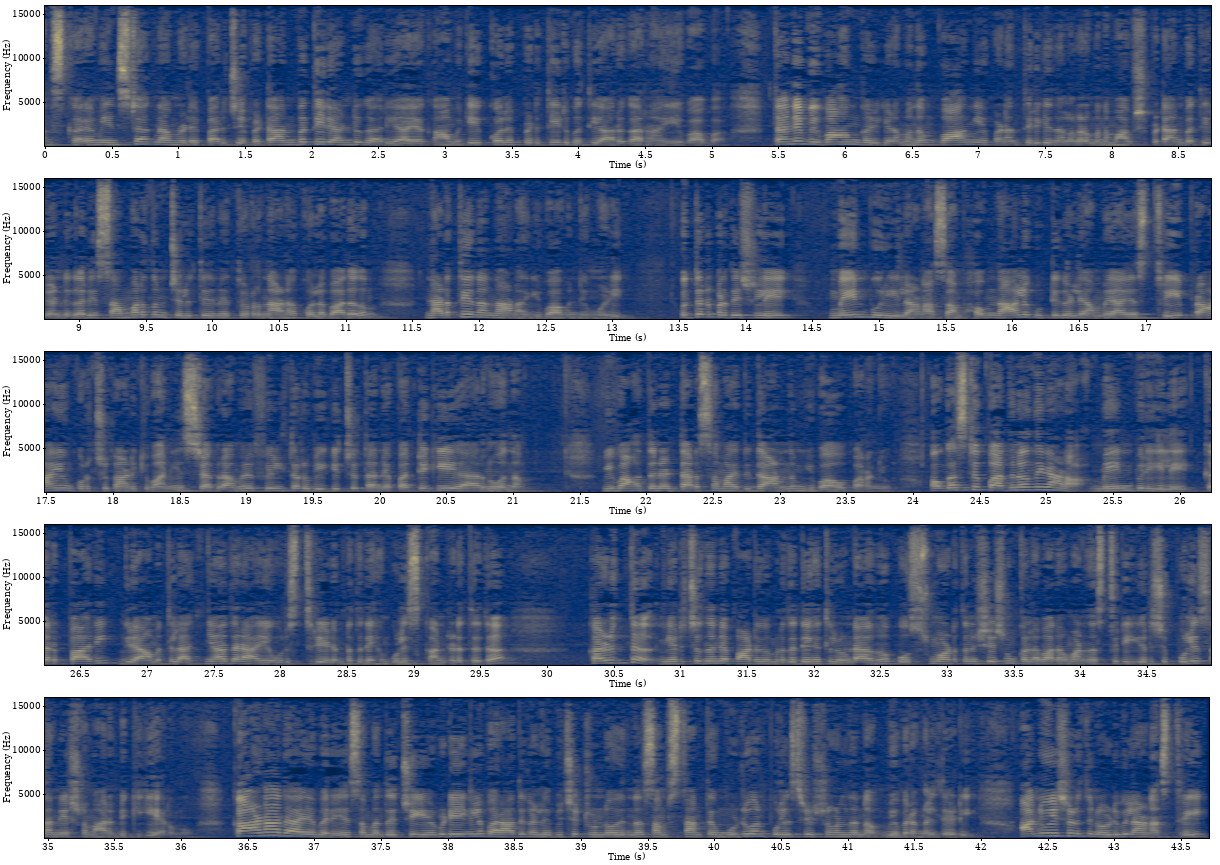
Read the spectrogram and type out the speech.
നമസ്കാരം. ഇൻസ്റ്റാഗ്രാമിലൂടെ പരിചയപ്പെട്ട അൻപത്തിരണ്ടുകാരിയായ കാമുകിയെ കൊലപ്പെടുത്തി ഇരുപത്തിയാറുകാരനായ യുവാവ്. തന്നെ വിവാഹം കഴിക്കണമെന്നും വാങ്ങിയ പണം തിരികെ നൽകണമെന്നും ആവശ്യപ്പെട്ട അൻപത്തിരണ്ടുകാരി സമ്മർദ്ദം ചെലുത്തിയതിനെ തുടർന്നാണ് കൊലപാതകം നടത്തിയതെന്നാണ് യുവാവിന്റെ മൊഴി. ഉത്തർപ്രദേശിലെ മെയിൻപുരിയിലാണ് സംഭവം. നാല് കുട്ടികളുടെ അമ്മയായ സ്ത്രീ പ്രായം കുറച്ചു കാണിക്കുവാൻ ഇൻസ്റ്റാഗ്രാമിൽ ഫിൽറ്റർ ഉപയോഗിച്ച് തന്നെ പറ്റിക്കുകയായിരുന്നുവെന്നും വിവാഹത്തിന് തടസ്സമായത് ഇതാണെന്നും യുവാവ് പറഞ്ഞു. ഓഗസ്റ്റ് പതിനൊന്നിനാണ് മെയിൻപുരിയിലെ കർപ്പാരി ഗ്രാമത്തിൽ അജ്ഞാതരായ ഒരു സ്ത്രീയുടെ മൃതദേഹം പോലീസ് കണ്ടെടുത്തത്. കഴുത്ത് ഞെരിച്ചതിന്റെ പാടുകൾ മൃതദേഹത്തിലുണ്ടായിരുന്നു. പോസ്റ്റ്മോർട്ടത്തിന് ശേഷം കൊലപാതകമാണെന്ന് സ്ഥിരീകരിച്ച് പോലീസ് അന്വേഷണം ആരംഭിക്കുകയായിരുന്നു. കാണാതായവരെ സംബന്ധിച്ച് എവിടെയെങ്കിലും പരാതികൾ ലഭിച്ചിട്ടുണ്ടോ എന്ന് സംസ്ഥാനത്തെ മുഴുവൻ പോലീസ് സ്റ്റേഷനുകളിൽ നിന്നും വിവരങ്ങൾ തേടി. അന്വേഷണത്തിനൊടുവിലാണ് സ്ത്രീ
